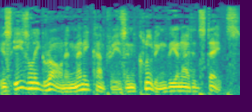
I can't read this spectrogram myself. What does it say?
is easily grown in many countries, including the United States.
